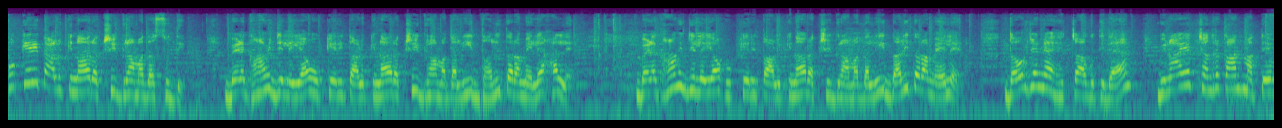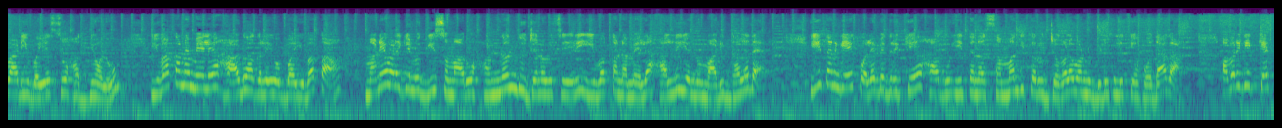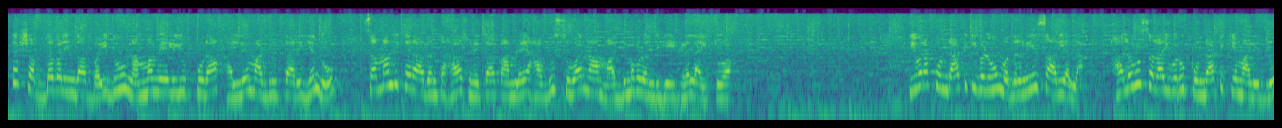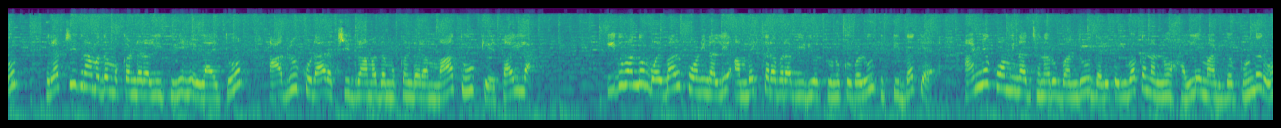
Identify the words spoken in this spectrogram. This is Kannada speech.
ಹುಕ್ಕೇರಿ ತಾಲೂಕಿನ ರಕ್ಷಿ ಗ್ರಾಮದ ಸುದ್ದಿ. ಬೆಳಗಾವಿ ಜಿಲ್ಲೆಯ ಹುಕ್ಕೇರಿ ತಾಲೂಕಿನ ರಕ್ಷಿ ಗ್ರಾಮದಲ್ಲಿ ದಲಿತರ ಮೇಲೆ ಹಲ್ಲೆ. ಬೆಳಗಾವಿ ಜಿಲ್ಲೆಯ ಹುಕ್ಕೇರಿ ತಾಲೂಕಿನ ರಕ್ಷಿ ಗ್ರಾಮದಲ್ಲಿ ದಲಿತರ ಮೇಲೆ ದೌರ್ಜನ್ಯ ಹೆಚ್ಚಾಗುತ್ತಿದೆ. ವಿನಾಯಕ್ ಚಂದ್ರಕಾಂತ್ ಮತ್ತೇವಾಡಿ ವಯಸ್ಸು ಹದಿನೇಳು ಯುವಕನ ಮೇಲೆ ಹಾಡು ಹಗಲೇ ಒಬ್ಬ ಯುವಕ ಮನೆಯೊಳಗೆ ನುಗ್ಗಿ ಸುಮಾರು ಹನ್ನೊಂದು ಜನರು ಸೇರಿ ಯುವಕನ ಮೇಲೆ ಹಲ್ಲೆಯನ್ನು ಮಾಡಿದ್ದಲ್ಲದೆ ಈತನಿಗೆ ಕೊಲೆ ಬೆದರಿಕೆ ಹಾಗೂ ಈತನ ಸಂಬಂಧಿಕರು ಜಗಳವನ್ನು ಬಿಡಿಸಲಿಕ್ಕೆ ಹೋದಾಗ ಅವರಿಗೆ ಕೆಟ್ಟ ಶಬ್ದಗಳಿಂದ ಬೈದು ನಮ್ಮ ಮೇಲೆಯೂ ಕೂಡ ಹಲ್ಲೆ ಮಾಡಿರುತ್ತಾರೆ ಎಂದು ಸಂಬಂಧಿಕರಾದಂತಹ ಸುನೀತಾ ಕಾಂಬ್ಳೆ ಹಾಗೂ ಸುವರ್ಣ ಮಾಧ್ಯಮಗಳೊಂದಿಗೆ ಹೇಳಲಾಯಿತು. ಇವರ ಪುಂಡಾಟಿಕೆಗಳು ಮೊದಲನೇ ಸಾರಿ ಅಲ್ಲ. ಹಲವು ಸಲ ಇವರು ಪುಂಡಾಟಿಕೆ ಮಾಡಿದ್ರು. ರಕ್ಷಿ ಗ್ರಾಮದ ಮುಖಂಡರಲ್ಲಿ ತಿಳಿ ಹೇಳಲಾಯಿತು. ಆದರೂ ಕೂಡ ರಕ್ಷಿ ಗ್ರಾಮದ ಮುಖಂಡರ ಮಾತು ಕೇಳ್ತಾ ಇಲ್ಲ. ಇದು ಒಂದು ಮೊಬೈಲ್ ಫೋನಿನಲ್ಲಿ ಅಂಬೇಡ್ಕರ್ ಅವರ ವಿಡಿಯೋ ತುಣುಕುಗಳು ಇಟ್ಟಿದ್ದಕ್ಕೆ. ಅನ್ಯ ಕೋಮಿನ ಜನರು ಬಂದು ದಲಿತ ಯುವಕನನ್ನು ಹಲ್ಲೆ ಮಾಡಿದ ಪುಂಡರು.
